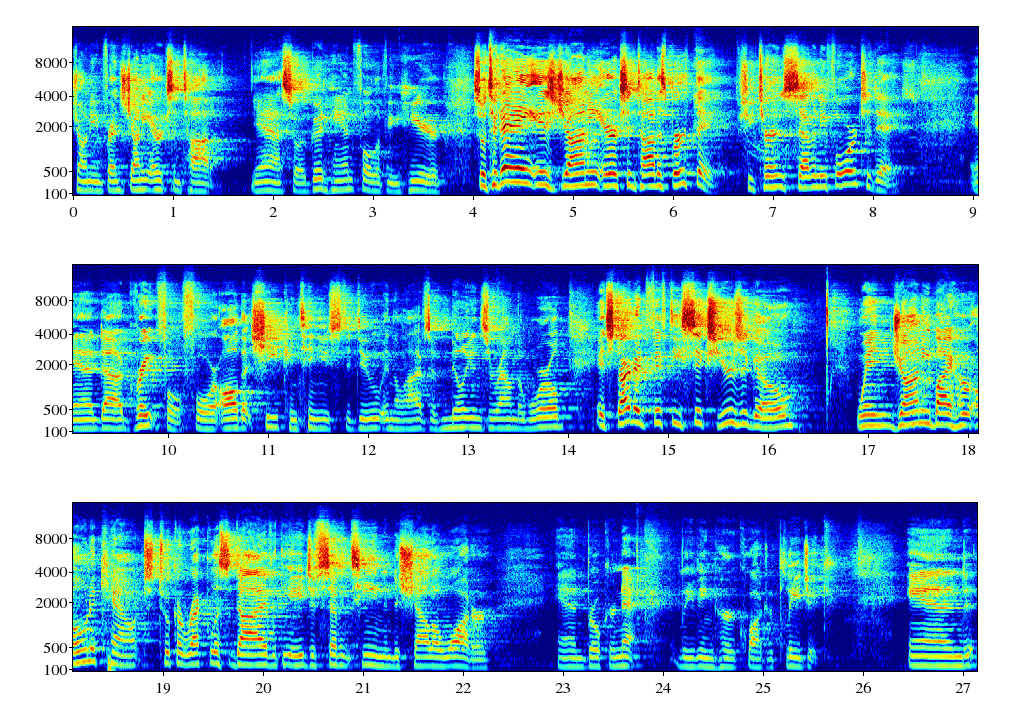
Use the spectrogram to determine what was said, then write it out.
Joni and Friends, Joni Eareckson Tada? Yeah, so a good handful of you here. So today is Joni Eareckson Tada's birthday. She turns 74 today and uh, grateful for all that she continues to do in the lives of millions around the world. It started 56 years ago when Joni, by her own account, took a reckless dive at the age of 17 into shallow water and broke her neck, leaving her quadriplegic. And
